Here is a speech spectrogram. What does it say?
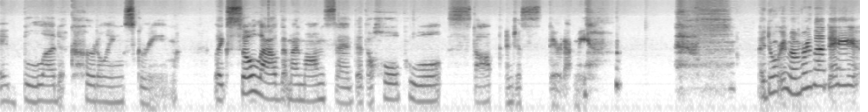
a blood curdling scream like so loud that my mom said that the whole pool stopped and just stared at me. I don't remember that day.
